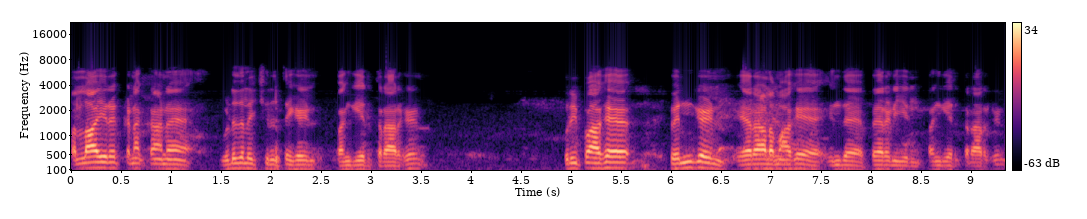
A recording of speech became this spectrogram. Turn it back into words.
பல்லாயிரக்கணக்கான விடுதலை சிறுத்தைகள் பங்கேற்கிறார்கள். குறிப்பாக பெண்கள் ஏராளமாக இந்த பேரணியில் பங்கேற்கிறார்கள்.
